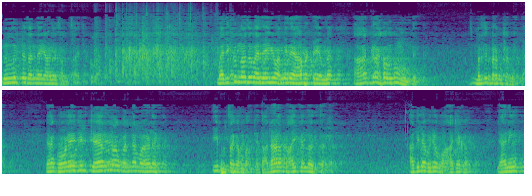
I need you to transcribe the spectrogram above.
നിന്നിട്ട് തന്നെയാണ് സംസാരിക്കുക. മരിക്കുന്നത് വരെയും അങ്ങനെ ആവട്ടെ എന്ന ആഗ്രഹവും ഉണ്ട്. സ്മൃതിഭ്രംശമില്ല ഞാൻ കോളേജിൽ ചേർന്ന കൊല്ലമാണ് ഈ പുസ്തകം വായിച്ചത്. ധാരാളം വായിക്കുന്ന ഒരു തന്നെ അതിലെ ഒരു വാചകം. ഞാൻ ഈ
